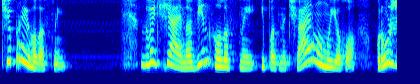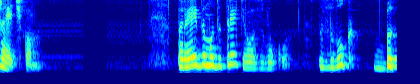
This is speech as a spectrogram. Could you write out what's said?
чи приголосний? Звичайно, він голосний і позначаємо ми його кружечком. Перейдемо до третього звуку. Звук Б.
